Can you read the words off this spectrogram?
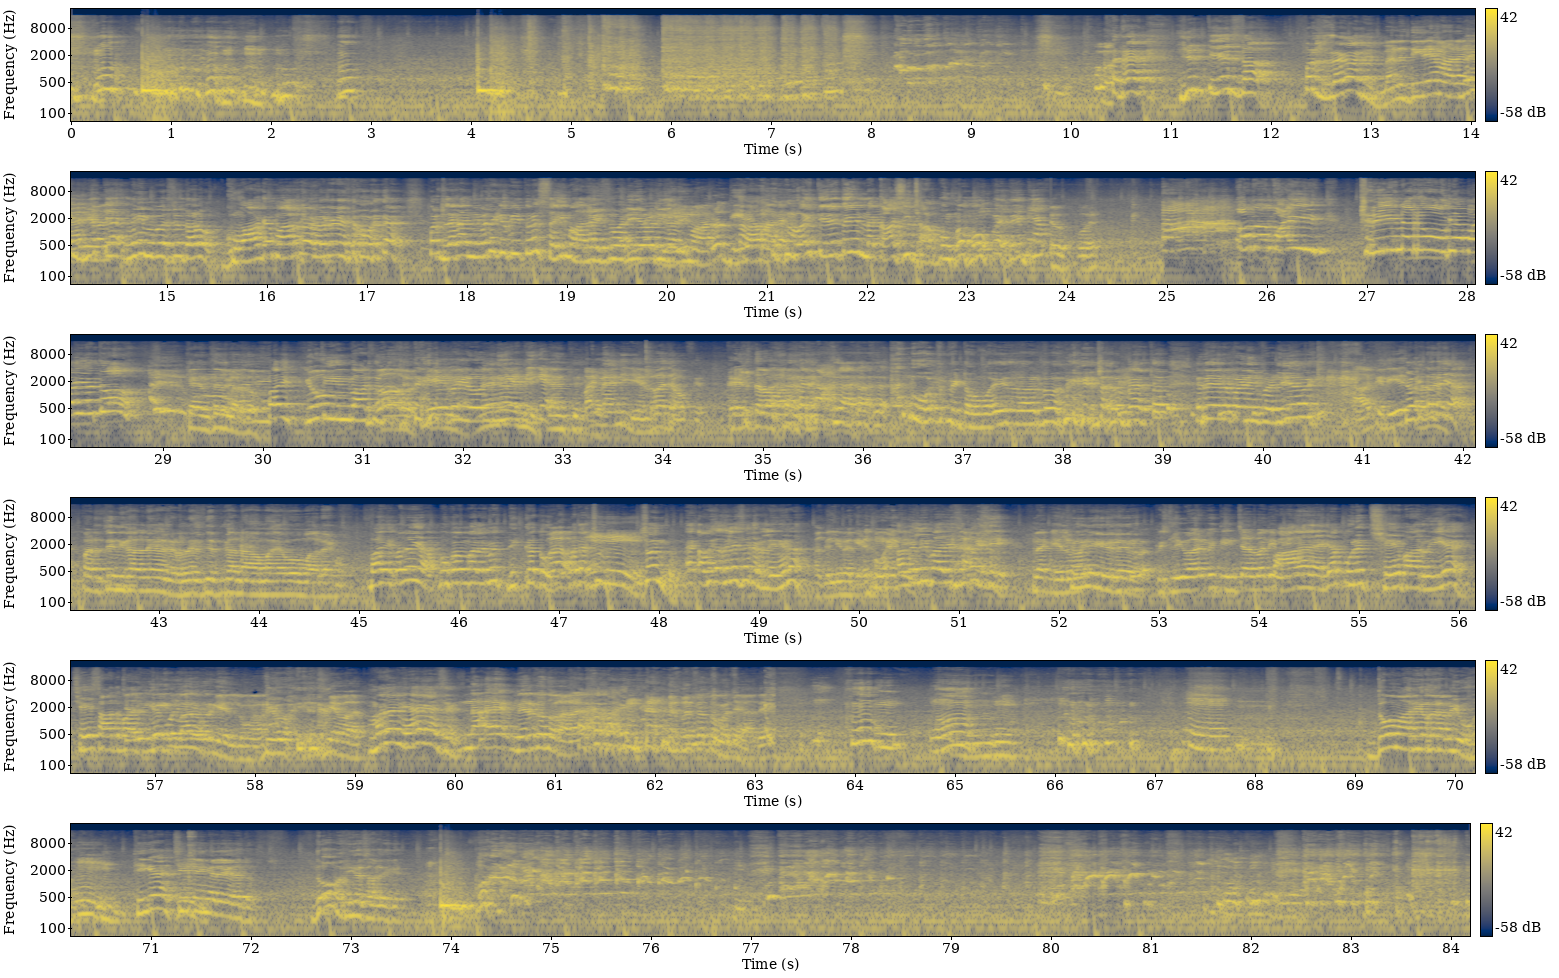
पता है ये तेज था पर लगा नहीं। मैंने धीरे मारा नहीं ये ये वाला। नहीं बस उतारो। घुमा के मारना मेरे को तो पता है पर लगा नहीं पता क्योंकि तूने सही मारा इस बार ये वाली धीरे मारो, धीरे हाँ, मारो। भाई तेरे तो ये नकाशी छापूँगा मुँह पे देखिए। अबे भाई थ्री इन रो हो गया भाई ये तो। कैंसिल कर दो। भाई क्यों? तीन बार से ये कोई रोल नहीं, नहीं है नहीं, ठीक है। भाई मैं नहीं खेल रहा जाओ फिर। खेलते रहो बहुत पिटा हूँ भाई इस बार तो। इधर मैं तो रेल बनी पड़ी है। आखिर है। पर्ची निकालने का कर ले जिसका नाम है वो मारे। भाई पता है क्या भूकंप वाले में दिक्कत होती है। पता है, हम्म। सुन सुन अभी अगले से कर लेंगे ना? अगली मैं खेलूँगा अगली बारी से ना- अगली मैं खेलूँगा। क्यों नहीं खेलेगा? पिछली बार भी तीन चार बार पागल है क्या? पूरे छह बार हुई है। छह सात बार हुई है पूरी बार और खेल लूँगा इसके बाद। मज़ा नहीं आया कैसे? ना है मेरे को तो आ रहा है। मेरे को तो मज़े आ रहे हैं। दो मारियो अगर अभी हुआ। ठीक है? चीटिंग करेगा तो। दो मारियो साढ़े के।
